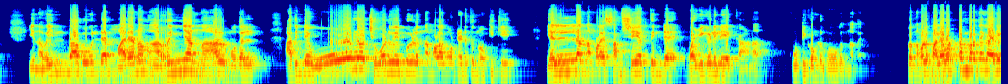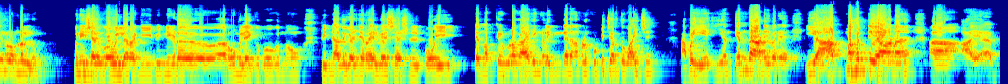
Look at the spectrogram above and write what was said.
ഈ നവീൻ ബാബുവിന്റെ മരണം അറിഞ്ഞ നാൾ മുതൽ അതിന്റെ ഓരോ ചുവടുവയ്പ്പുകളും നമ്മൾ അങ്ങോട്ട് എടുത്ത് നോക്കിക്കേ എല്ലാം നമ്മളെ സംശയത്തിന്റെ വഴികളിലേക്കാണ് കൂട്ടിക്കൊണ്ടു പോകുന്നത്. ഇപ്പൊ നമ്മൾ പലവട്ടം പറഞ്ഞ കാര്യങ്ങളുണ്ടല്ലോ. മുനീശ്വരൻ കോവിലിറങ്ങി പിന്നീട് റൂമിലേക്ക് പോകുന്നു പിന്നെ അത് കഴിഞ്ഞ് റെയിൽവേ സ്റ്റേഷനിൽ പോയി എന്നൊക്കെയുള്ള കാര്യങ്ങൾ ഇങ്ങനെ നമ്മൾ കൂട്ടിച്ചേർത്ത് വായിച്ച്. അപ്പൊ എന്താണ് ഇവർ ഈ ആത്മഹത്യയാണ്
